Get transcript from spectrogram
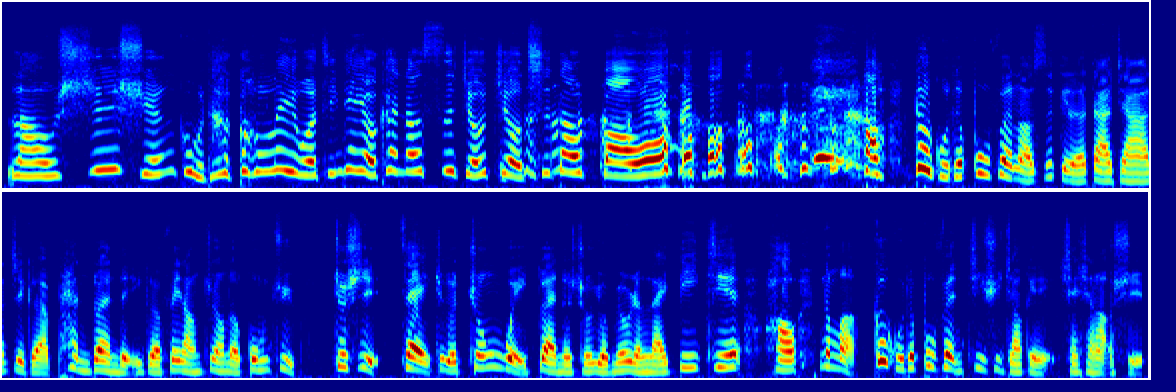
老师选股的功力，我今天有看到四九九吃到饱哦。好，个股的部分，老师给了大家这个判断的一个非常重要的工具，就是在这个中尾段的时候有没有人来低接。好，那么个股的部分继续交给珊珊老师。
